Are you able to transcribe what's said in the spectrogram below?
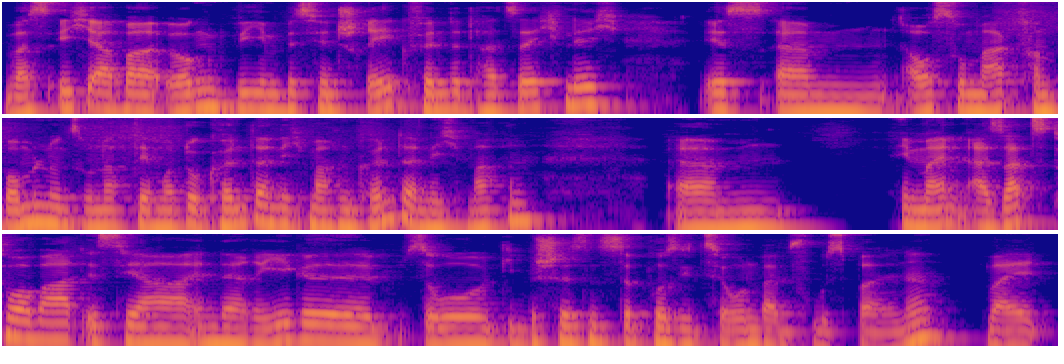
Was ich aber irgendwie ein bisschen schräg finde tatsächlich, ist ähm, auch so Marc van Bommel und so nach dem Motto, könnte er nicht machen, könnte er nicht machen. Ähm, ich meine, Ersatztorwart ist ja in der Regel so die beschissenste Position beim Fußball, ne? Weil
